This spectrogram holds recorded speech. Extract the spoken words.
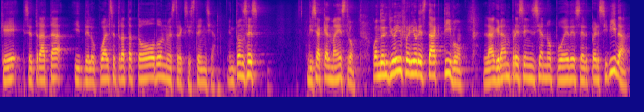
que se trata y de lo cual se trata toda nuestra existencia. Entonces, Dice acá el maestro, cuando el yo inferior está activo, la gran presencia no puede ser percibida,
